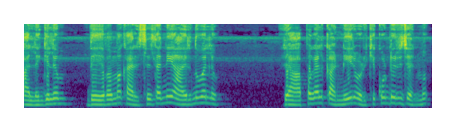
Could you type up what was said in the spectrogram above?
അല്ലെങ്കിലും ദേവമ്മ കരച്ചിൽ തന്നെയായിരുന്നുവല്ലോ രാപ്പകൽ കണ്ണീരൊഴുക്കിക്കൊണ്ടൊരു ജന്മം.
